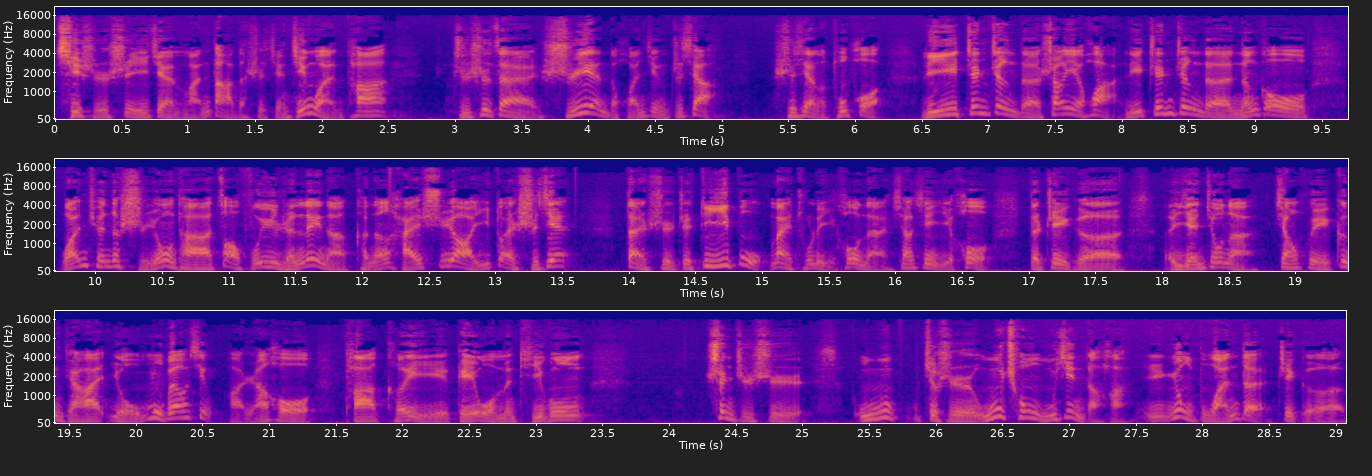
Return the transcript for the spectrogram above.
其实是一件蛮大的事情，尽管它只是在实验的环境之下实现了突破，离真正的商业化，离真正的能够完全的使用它，造福于人类呢，可能还需要一段时间。但是这第一步迈出了以后呢，相信以后的这个研究呢，将会更加有目标性啊，然后它可以给我们提供，甚至是无就是无穷无尽的哈，用不完的这个。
